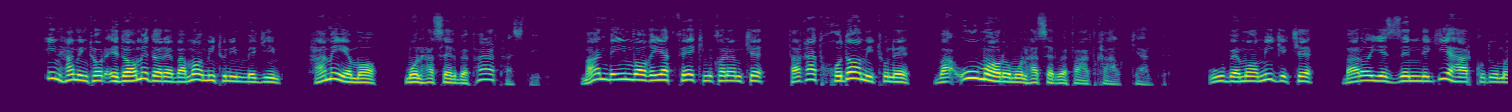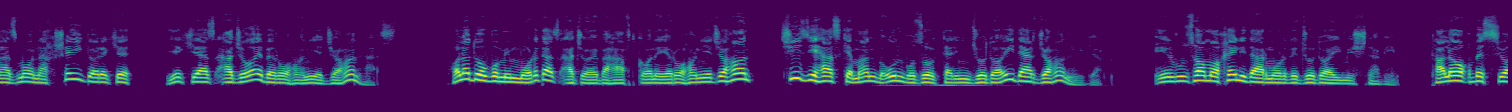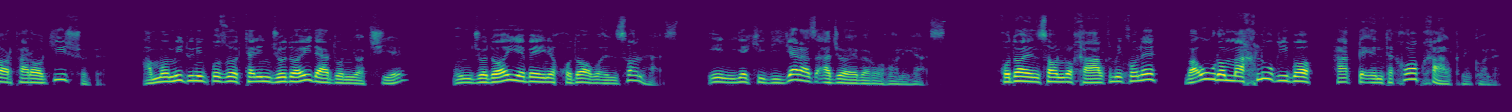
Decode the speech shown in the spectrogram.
این همینطور ادامه داره و ما می‌تونیم بگیم همه ما منحصر به فرد هستیم من به این واقعیت فکر می‌کنم که فقط خدا می‌تونه و او ما رو منحصر به فرد خلق کرده او به ما میگه که برای زندگی هر کدوم از ما نقشه ای داره که یکی از عجایب روحانی جهان هست. حالا دومین مورد از عجایب هفتگانه روحانی جهان چیزی هست که من به اون بزرگترین جدایی در جهان میگم. این روزها ما خیلی در مورد جدایی میشنویم. طلاق بسیار فراگیر شده. اما می‌دونید بزرگترین جدایی در دنیا چیه؟ اون جدایی بین خدا و انسان هست. این یکی دیگر از عجایب روحانی هست. خدا انسان رو خلق می‌کنه و او رو مخلوقی با حق انتخاب خلق می‌کنه.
